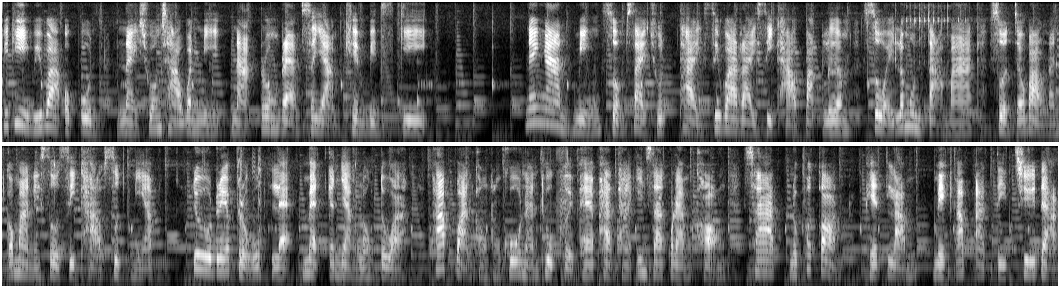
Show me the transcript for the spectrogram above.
พิธีวิวาอบอุ่นในช่วงเช้าวันนี้ณโรงแรมสยามเคมบินสกี ในงานหมิงสวมใส่ชุดไทยซิวาไรสีขาวปักเลื่อม สวยละมุนตามาก ส่วนเจ้าบ่าวนั้นก็มาในสูทสีขาวสุดเนี้ยบ ดูเรียบหรูและแมทกันอย่างลงตัว ภาพหวานของทั้งคู่นั้นถูกเผยแพร่ผ่านทางอินสตาแกรมของชาตินุพกรเพชรล้ำเมคอัพอาร์ติสชื่อดัง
